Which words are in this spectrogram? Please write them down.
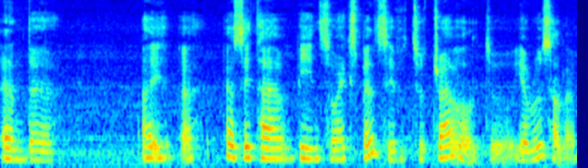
and uh, I uh, as it have been so expensive to travel to Jerusalem,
